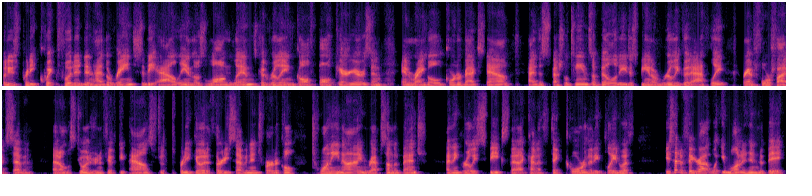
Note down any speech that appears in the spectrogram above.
But he was pretty quick footed and had the range to the alley, and those long limbs could really engulf ball carriers and and wrangle quarterbacks down. Had the special teams ability, just being a really good athlete. Ran four five seven at almost 250 pounds, which is pretty good, a 37 inch vertical, 29 reps on the bench. I think really speaks that kind of thick core that he played with. You just had to figure out what you wanted him to be.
